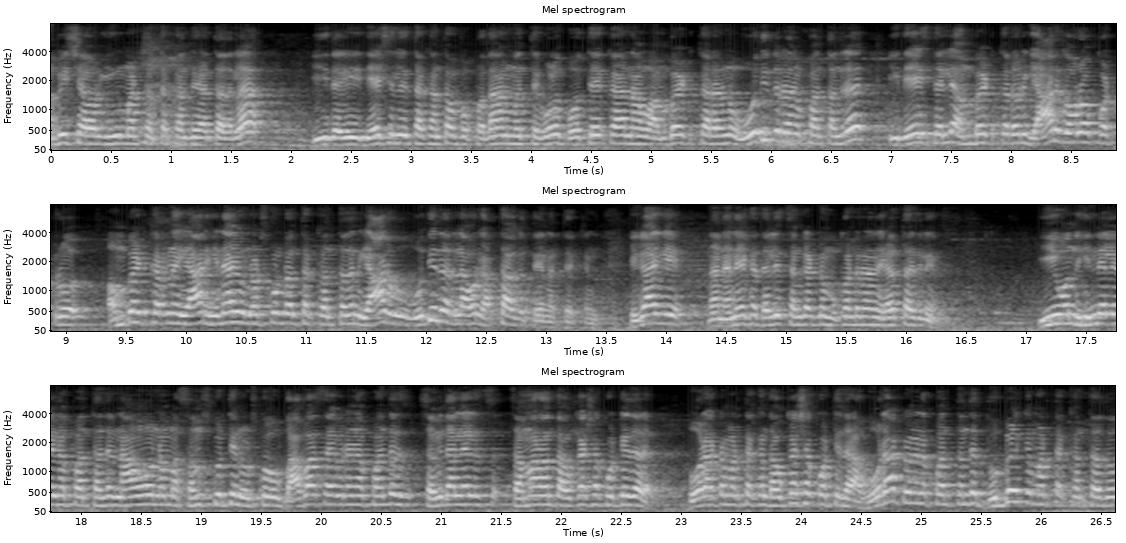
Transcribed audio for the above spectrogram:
ಅಮಿತ್ ಶಾ ಅವ್ರಿಗೆ ಹಿಂಗೆ ಮಾಡ್ತಕ್ಕಂಥ ಹೇಳ್ತದಲ್ಲ ಈ ಈ ದೇಶದಲ್ಲಿರ್ತಕ್ಕಂಥ ಒಬ್ಬ ಪ್ರಧಾನಮಂತ್ರಿಗಳು ಬಹುತೇಕ ನಾವು ಅಂಬೇಡ್ಕರನ್ನು ಓದಿದ್ರೇನಪ್ಪ ಅಂತಂದ್ರೆ ಈ ದೇಶದಲ್ಲಿ ಅಂಬೇಡ್ಕರ್ ಅವ್ರಿಗೆ ಯಾರು ಗೌರವ ಕೊಟ್ಟರು ಅಂಬೇಡ್ಕರ್ನ ಯಾರು ಹಿನಾಯು ನಡ್ಸ್ಕೊಂಡ್ರು ಅಂತಕ್ಕಂಥದ್ದನ್ನು ಯಾರು ಓದಿದಾರಲ್ಲ ಅವ್ರಿಗೆ ಅರ್ಥ ಆಗುತ್ತೆ ಏನಂತ ಹೀಗಾಗಿ ನಾನು ಅನೇಕ ದಲಿತ ಸಂಘಟನೆ ಮುಖಂಡರನ್ನು ಹೇಳ್ತಾ ಇದ್ದೀನಿ. ಈ ಒಂದು ಹಿನ್ನೆಲೆ ಏನಪ್ಪ ಅಂತಂದ್ರೆ ನಾವು ನಮ್ಮ ಸಂಸ್ಕೃತಿ ನೋಡ್ಕೋಬೇಕು ಬಾಬಾ ಸಾಹೇಬ್ರ ಏನಪ್ಪ ಅಂದ್ರೆ ಸಂವಿಧಾನದಲ್ಲಿ ಸಮಾನ ಅಂತ ಅವಕಾಶ ಕೊಟ್ಟಿದ್ದಾರೆ. ಹೋರಾಟ ಮಾಡ್ತಕ್ಕಂಥ ಅವಕಾಶ ಕೊಟ್ಟಿದ್ದಾರೆ. ಹೋರಾಟ ಏನಪ್ಪ ಅಂತಂದ್ರೆ ದುರ್ಬಳಕೆ ಮಾಡ್ತಕ್ಕಂಥದ್ದು.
